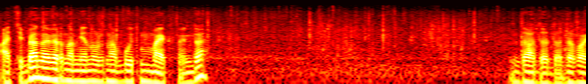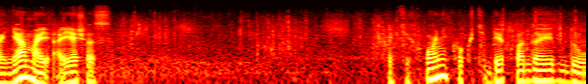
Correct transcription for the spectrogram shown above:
А тебя, наверное, мне нужно будет мэкнуть, да? Да-да-да, давай нямай, а я сейчас потихоньку к тебе подойду.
